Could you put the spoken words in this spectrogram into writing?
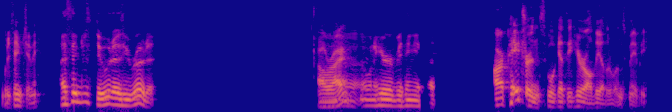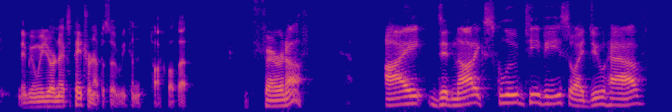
What do you think, Jimmy? I say just do it as you wrote it. All right. Uh, I want to hear everything you said. Our patrons will get to hear all the other ones. Maybe, maybe when we do our next patron episode, we can talk about that. Fair enough. I did not exclude TV, so I do have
